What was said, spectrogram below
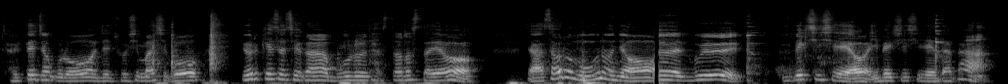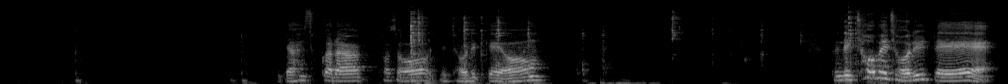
절대적으로 이제 조심하시고 이렇게 해서 제가 물을 다 썰었어요. 자, 썰은 무는요. 물 200cc예요. 200cc에다가 이렇게 한 숟가락 퍼서 이렇게 절일게요. 근데 처음에 절일 때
